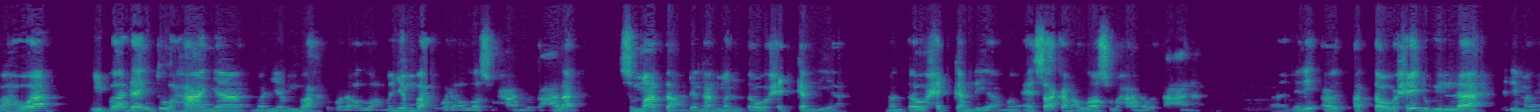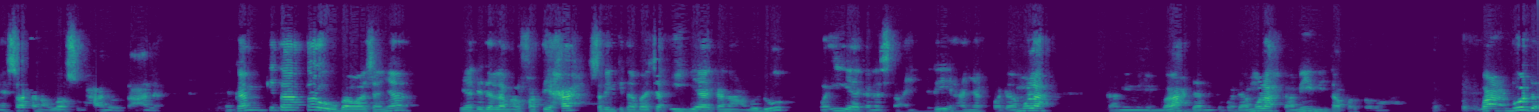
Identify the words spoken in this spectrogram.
bahwa ibadah itu hanya menyembah kepada Allah, menyembah kepada Allah Subhanahu wa taala semata dengan mentauhidkan dia, mentauhidkan dia, mengesahkan Allah Subhanahu wa taala. Nah, jadi at-tauhidu billah, jadi mengesahkan Allah Subhanahu wa taala. Ya kan kita tahu bahwasanya ya di dalam Al-Fatihah sering kita baca iya karena abudu wa iya karena stain. Jadi hanya kepadamu lah kami menyembah dan kepadamu lah kami minta pertolongan. Wa'bud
